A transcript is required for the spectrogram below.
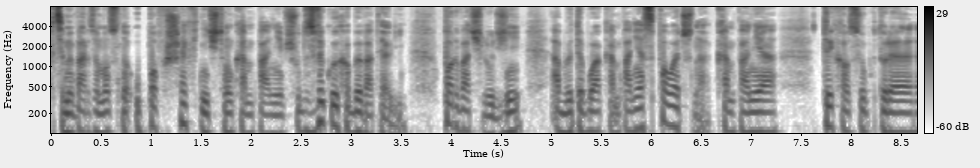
Chcemy bardzo mocno upowszechnić tą kampanię wśród zwykłych obywateli, porwać ludzi, aby to była kampania społeczna, kampania tych osób, które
